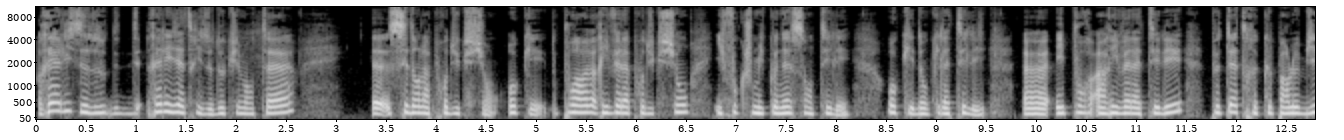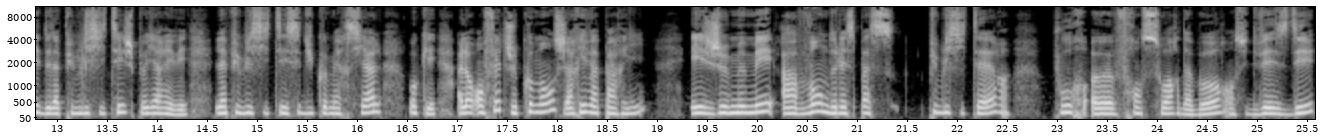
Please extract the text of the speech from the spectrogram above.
réalisatrice de documentaire, euh, c'est dans la production. Ok, pour arriver à la production, il faut que je m'y connaisse en télé. Ok, donc la télé. Euh, et pour arriver à la télé, peut-être que par le biais de la publicité, je peux y arriver. La publicité, c'est du commercial. Ok. Alors en fait, je commence, j'arrive à Paris et je me mets à vendre de l'espace publicitaire pour euh, François d'abord, ensuite VSD,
